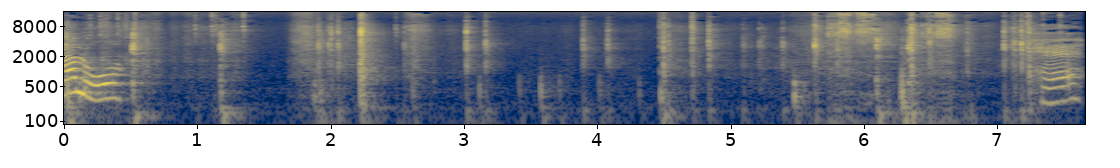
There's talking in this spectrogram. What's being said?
Hallo? Hä?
